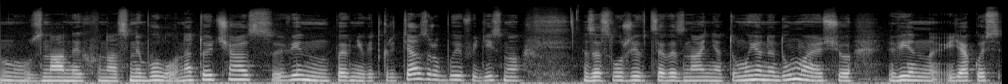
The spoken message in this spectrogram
ну, знаних в нас не було на той час. Він певні відкриття зробив і дійсно заслужив це визнання. Тому я не думаю, що він якось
